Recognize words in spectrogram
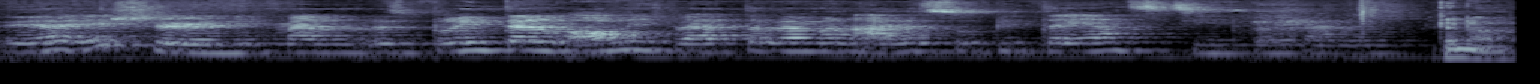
ja, eh schön. Ich meine, es bringt einem auch nicht weiter, wenn man alles so bitter ernst sieht, wahrscheinlich. Genau.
